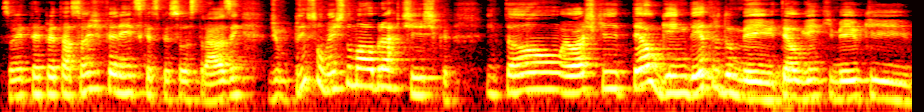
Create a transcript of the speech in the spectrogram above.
São interpretações diferentes que as pessoas trazem, de, principalmente de uma obra artística. Então, eu acho que ter alguém dentro do meio, ter alguém que meio que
